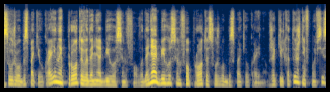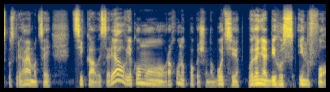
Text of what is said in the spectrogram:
Служба безпеки України проти видання Бігус.Інфо. Видання Бігус.Інфо проти Служби безпеки України. Вже кілька тижнів ми всі спостерігаємо цей цікавий серіал, в якому рахунок поки що на боці видання Бігус.Інфо.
